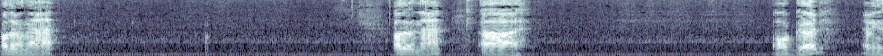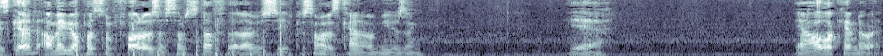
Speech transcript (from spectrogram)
other than that, other than that, uh, all good. Everything's good. Oh, maybe I'll put some photos of some stuff that I received because some of it's kind of amusing. Yeah. Yeah, I'll look into it.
